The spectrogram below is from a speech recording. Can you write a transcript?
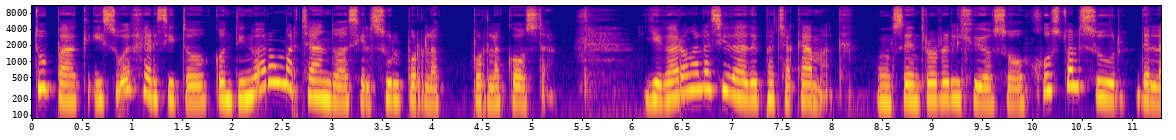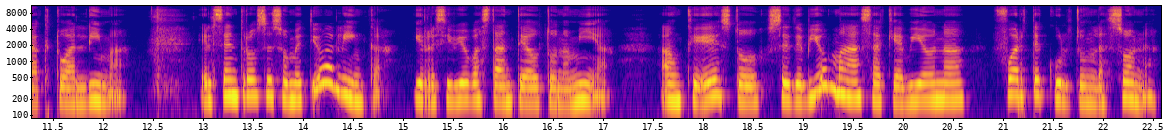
Tupac y su ejército continuaron marchando hacia el sur por la por la costa. Llegaron a la ciudad de Pachacamac, un centro religioso justo al sur de la actual Lima. El centro se sometió al Inca y recibió bastante autonomía, aunque esto se debió más a que había un fuerte culto en la zona,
